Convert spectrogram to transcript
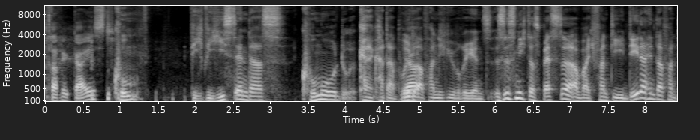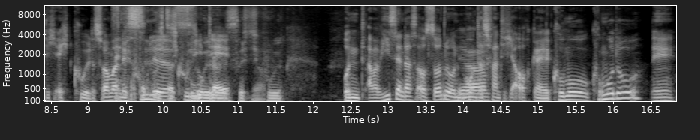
Drache Geist. Kum wie, wie hieß denn das? Komodo, Katapultra ja. fand ich übrigens. Es ist nicht das Beste, aber ich fand die Idee dahinter fand ich echt cool. Das war mal eine coole, coole cool, Idee. Das ist richtig ja. cool. Und, aber wie hieß denn das aus Sonne und ja. Mond? Das fand ich auch geil. Komo, Komodo? Nee.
